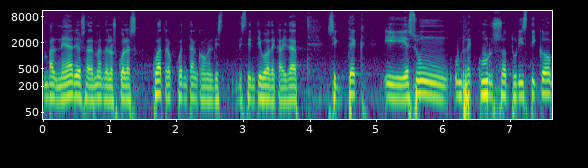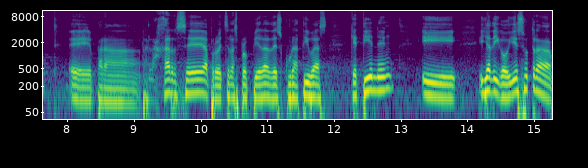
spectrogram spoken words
balnearios, además de los cuales cuatro cuentan con el dis- distintivo de calidad SIGTEC y es un, recurso turístico eh, para relajarse, aprovechar las propiedades curativas que tienen y, y ya digo, y es otra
